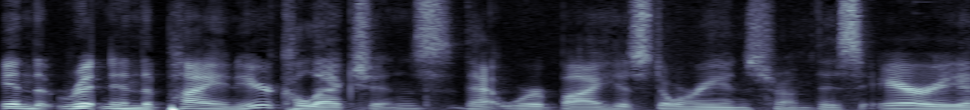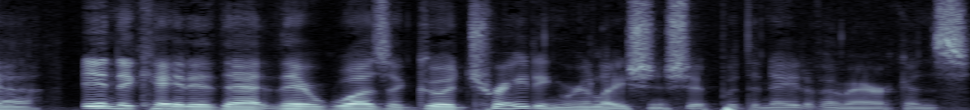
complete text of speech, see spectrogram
in the written in the pioneer collections that were by historians from this area, indicated that there was a good trading relationship with the Native Americans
